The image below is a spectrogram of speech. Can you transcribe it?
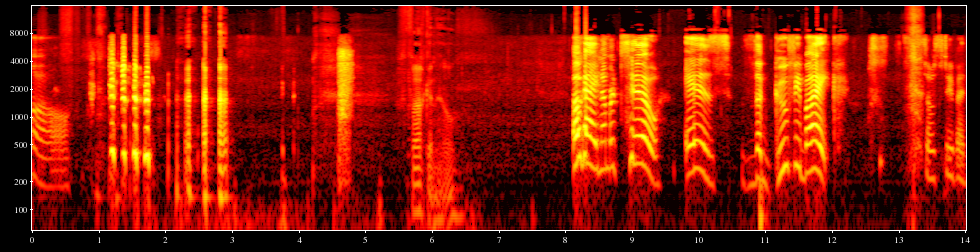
Oh. Fucking hell. Okay, number two is the goofy bike. so stupid.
